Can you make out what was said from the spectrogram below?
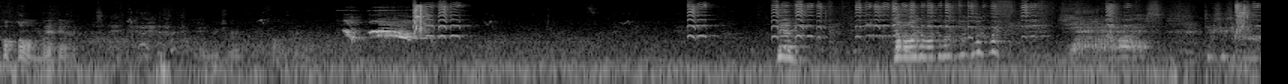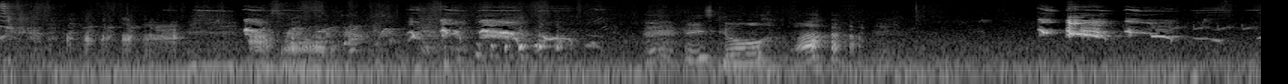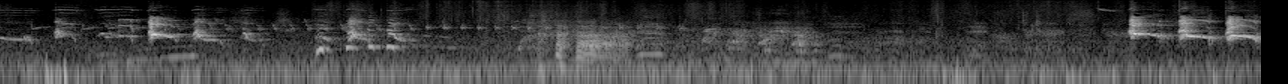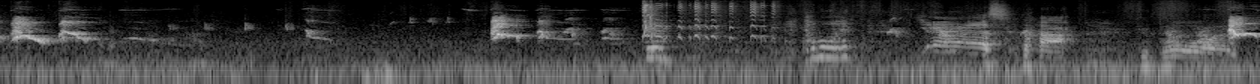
Oh man. Come on, come on, come on, come on, come on. Good boy.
